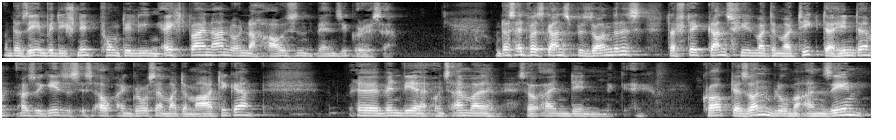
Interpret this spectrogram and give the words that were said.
und da sehen wir, die Schnittpunkte liegen echt beieinander und nach außen werden sie größer. Und das ist etwas ganz Besonderes. Da steckt ganz viel Mathematik dahinter. Also Jesus ist auch ein großer Mathematiker. Äh, wenn wir uns einmal so einen, den Korb der Sonnenblume ansehen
